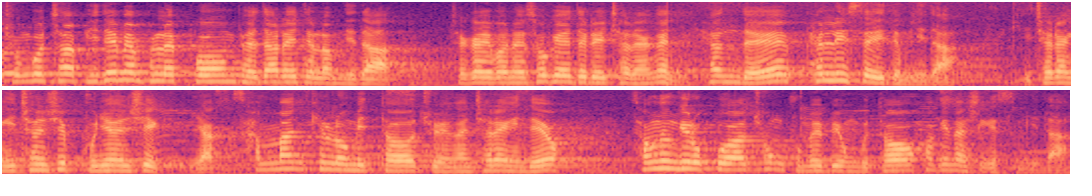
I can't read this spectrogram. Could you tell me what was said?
중고차 비대면 플랫폼 배달의 딜러입니다. 제가 이번에 소개해드릴 차량은 현대 펠리세이드입니다. 이 차량 2019년식 약 3만 킬로미터 주행한 차량인데요. 성능 기록부와 총 구매 비용부터 확인하시겠습니다.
